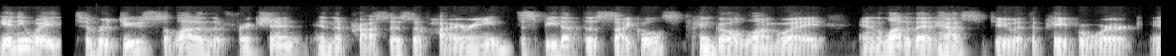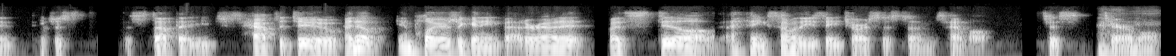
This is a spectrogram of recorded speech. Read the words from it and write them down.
Anyway, to reduce a lot of the friction in the process of hiring, to speed up those cycles, can go a long way. And a lot of that has to do with the paperwork and just the stuff that you just have to do. I know employers are getting better at it, but still, I think some of these HR systems have all just terrible.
